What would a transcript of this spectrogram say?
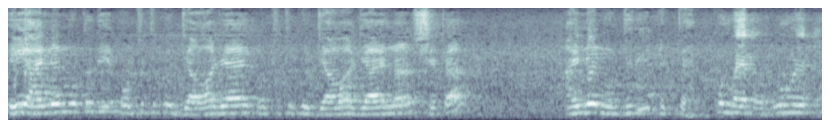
এই আইনের মধ্যে দিয়ে কতটুকু যাওয়া যায় কতটুকু যাওয়া যায় না সেটা আইনের মধ্যে দিয়ে দেখতে হবে। কোন বাজারটা পুরনো বাজারটা?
